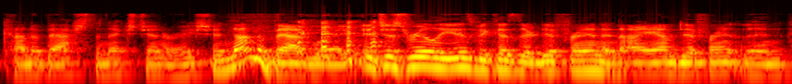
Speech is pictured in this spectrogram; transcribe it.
kind of bash the next generation. Not in a bad way; it just really is because they're different, and I am different than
